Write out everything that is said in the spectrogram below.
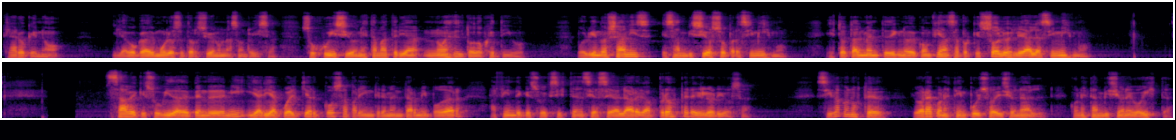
Claro que no. Y la boca del mulo se torció en una sonrisa. Su juicio en esta materia no es del todo objetivo. Volviendo a Janis, es ambicioso para sí mismo. Es totalmente digno de confianza porque solo es leal a sí mismo. Sabe que su vida depende de mí y haría cualquier cosa para incrementar mi poder a fin de que su existencia sea larga, próspera y gloriosa. Si va con usted, lo hará con este impulso adicional, con esta ambición egoísta.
